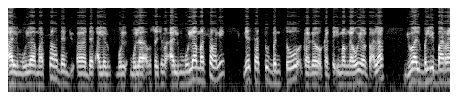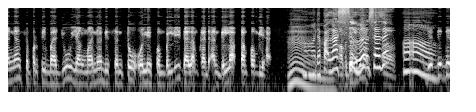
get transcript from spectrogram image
al mula masah dan uh, dan al mula Ustaz Jamat al mula masah ni dia satu bentuk kalau kata Imam Nawawi Allah jual beli barangan seperti baju yang mana disentuh oleh pembeli dalam keadaan gelap tanpa melihat. Hmm. Ha, dapat rasa ha, Ustaz eh? Ha. Ha. Dia, dia, dia,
